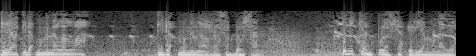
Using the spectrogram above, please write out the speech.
Dia tidak mengenal lelah, tidak mengenal rasa bosan. Demikian pula syair yang mengalir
